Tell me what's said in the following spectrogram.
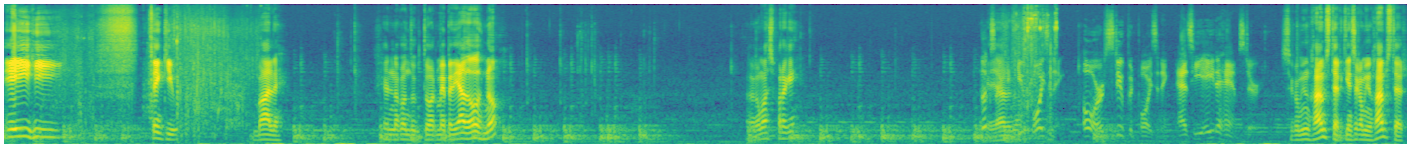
¡Ey! Thank you Vale Gel no conductor Me pedía dos, ¿no? ¿Algo más por aquí? Algo. Se comió un hámster ¿Quién se comió un hámster?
